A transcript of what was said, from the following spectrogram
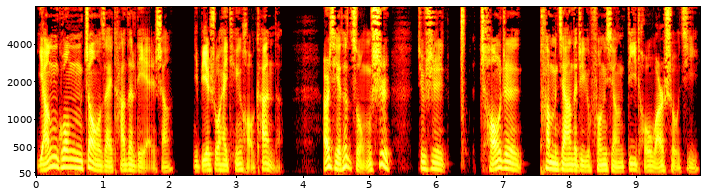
阳光照在他的脸上，你别说，还挺好看的。而且他总是就是 朝着他们家的这个方向低头玩手机，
